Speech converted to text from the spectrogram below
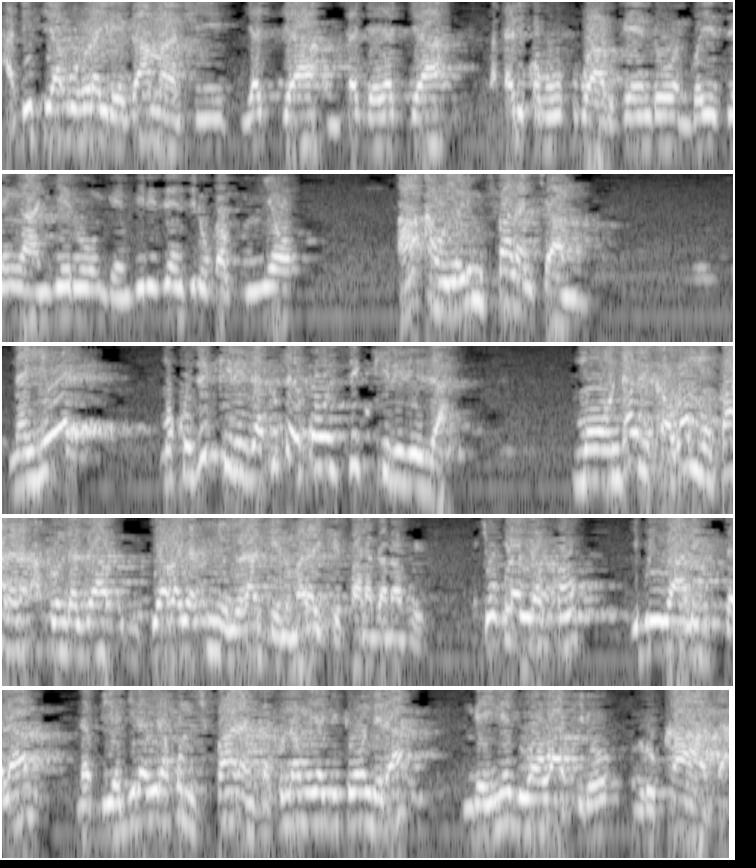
hadithi ya abu huraira egamba nti yajja omusajja yajja nga taliko buufu bwa lugendo engoye ze nga njeru ng'enviri ze enzirugavu nnyo. Aa we yali mu kifaananyi kyamu naye mu kuzikkiriza tuteeka ozikkiririza mu ndabika oba mu nfaanana katonda yaba yatunyonyola nti eno malayika efaanagana bwe. Ekyokulabirako ibrahimu alaihi ssalaamu nabbi yagirabirako mu kifaananyi katonda mwe yagitondera ng'erina ebiwawaatiro lukaaga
